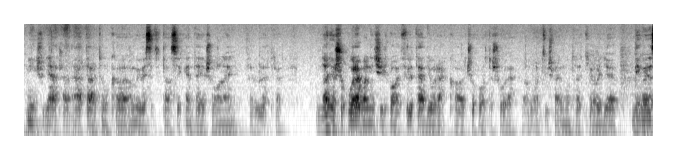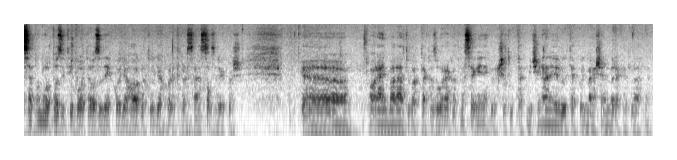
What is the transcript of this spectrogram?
Mi is úgy átálltunk a, a művészeti tanszéken teljes online felületre. Nagyon sok órában nincs is baj, főtárgyórákkal, csoportos órákkal, Marci is megmondhatja, hogy még olyan szempontból pozitív volt a hozadék, hogy a hallgató gyakorlatilag 100%-os arányban látogatták az órákat, mert szegények ők se tudtak mit csinálni, örültek, hogy más embereket látnak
